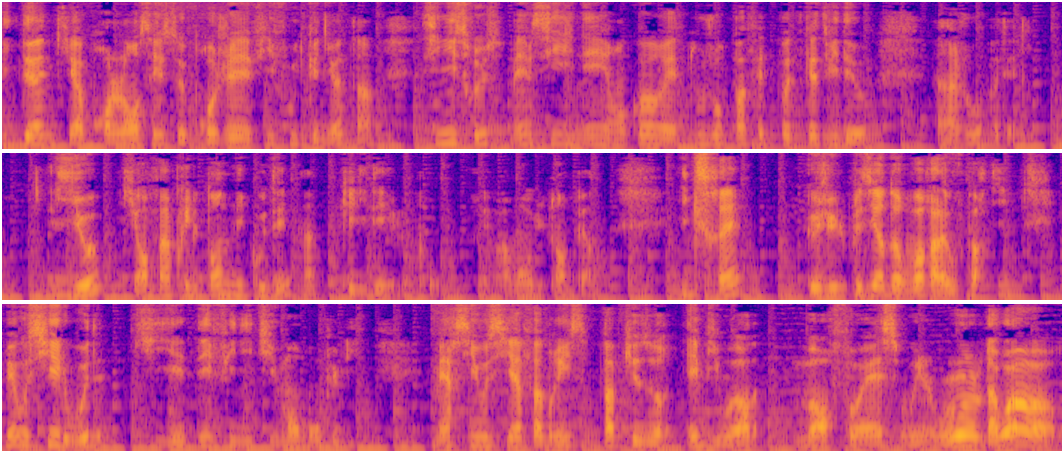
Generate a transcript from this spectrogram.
Big Dan, qui apprend à lancer ce projet Fifou de cagnotte. Hein. Sinistrus, même s'il n'est encore et toujours pas fait de podcast vidéo. Un jour, peut-être. Lio, qui a enfin pris le temps de m'écouter. Hein. Quelle idée, le pro. J'ai vraiment du temps à perdre. X-Ray, que j'ai eu le plaisir de revoir à la ouf party, mais aussi Elwood, qui est définitivement bon public. Merci aussi à Fabrice, Papiosor et B-Word, MorphOS will rule the world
